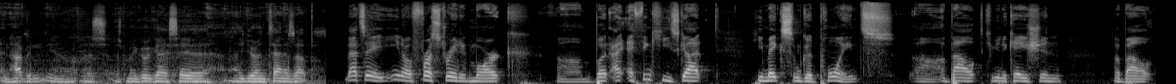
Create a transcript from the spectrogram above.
and having you know as, as my good guy say uh, your antennas up. That's a you know frustrated Marc, um, but I, I think he's got he makes some good points uh, about communication, about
